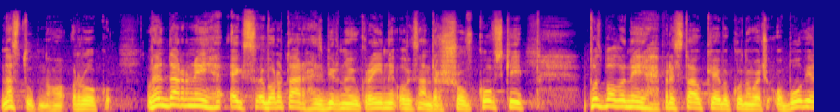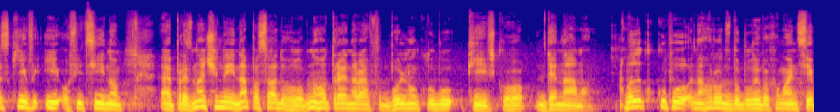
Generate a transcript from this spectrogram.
наступного року. Легендарний екс-воротар збірної України Олександр Шовковський. Позбавлений приставки виконувач обов'язків і офіційно призначений на посаду головного тренера футбольного клубу Київського Динамо. Велику купу нагород здобули вихованці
